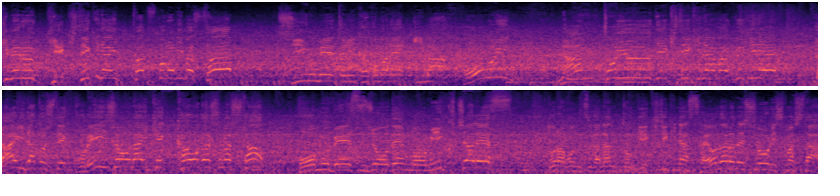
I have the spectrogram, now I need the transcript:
決める劇的な一発となりました。チームメイトに囲まれ今ホームイン。なんという劇的な幕切れ。代打としてこれ以上ない結果を出しました。ホームベース上でもみくちゃです。ドラゴンズがなんと劇的なサヨナラで勝利しました。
